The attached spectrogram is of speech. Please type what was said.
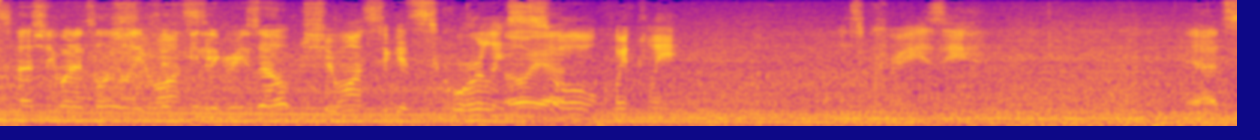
especially when it's only She like wants 15 to- degrees out. She wants to get squirrely Oh, yeah. so quickly. That's crazy. Yeah, it's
